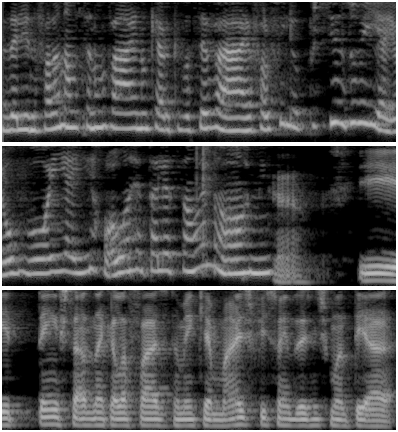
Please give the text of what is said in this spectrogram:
vezes ele não fala, não, você não vai, não quero que você vá. Eu falo, filho, eu preciso ir. Aí eu vou e aí rola uma retaliação enorme. É. E tem estado naquela fase também que é mais difícil ainda da gente manter a, a-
